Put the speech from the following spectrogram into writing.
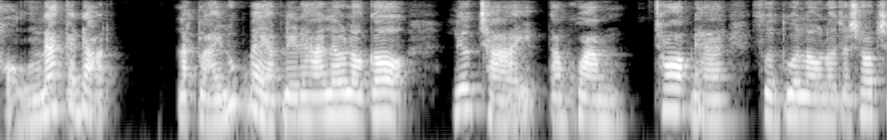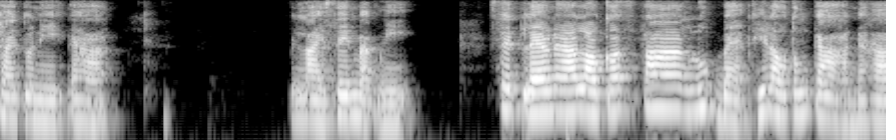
ของหน้ากระดาษหลากหลายรูปแบบเลยนะคะ แล้วเราก็ เลือกใช้ตามความชอบนะคะ ส่วนตัวเราเราจะชอบใช้ตัวนี้นะคะ เป็นลายเส้นแบบนี้ เสร็จแล้วนะคะเราก็สร้างรูปแบบที่เราต้องการนะคะ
